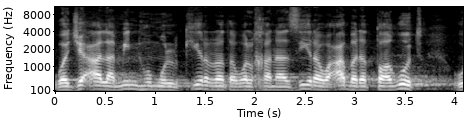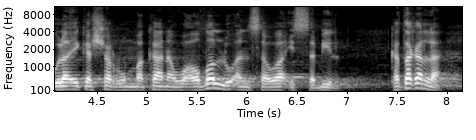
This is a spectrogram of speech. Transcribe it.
wa ja'ala minhumul qiradata wal khanazir wa 'abada at-taghut ulaika syarrum makana wa adallu an sawa'is sabil. Katakanlah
